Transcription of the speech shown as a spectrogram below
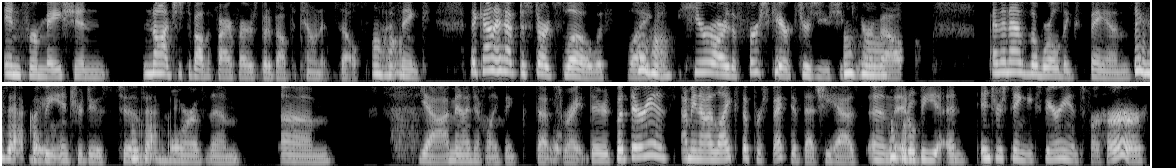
information not just about the firefighters but about the town itself mm-hmm. i think they kind of have to start slow with like mm-hmm. here are the first characters you should care mm-hmm. about and then as the world expands exactly we'll be introduced to exactly. more of them um yeah i mean i definitely think that's yeah. right there but there is i mean i like the perspective that she has and mm-hmm. it'll be an interesting experience for her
